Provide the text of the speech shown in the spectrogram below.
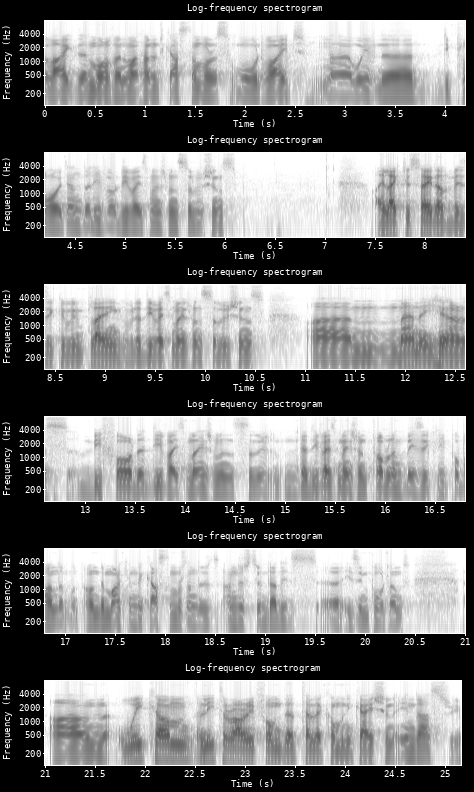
like the more than 100 customers worldwide uh, with the deployed and delivered device management solutions. I like to say that basically we've been playing with the device management solutions um, many years before the device management the device management problem basically popped on the, on the market and the customers under, understood that it's, uh, is important. Um, we come literally from the telecommunication industry.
